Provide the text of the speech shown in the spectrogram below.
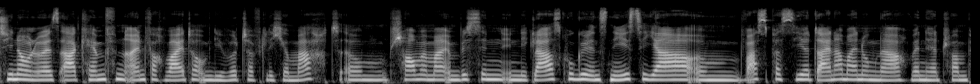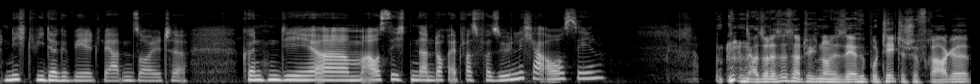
China und USA kämpfen einfach weiter um die wirtschaftliche Macht. Ähm, schauen wir mal ein bisschen in die Glaskugel ins nächste Jahr. Ähm, was passiert deiner Meinung nach, wenn Herr Trump nicht wiedergewählt werden sollte? Könnten die Aussichten dann doch etwas versöhnlicher aussehen? Also das ist natürlich noch eine sehr hypothetische Frage.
